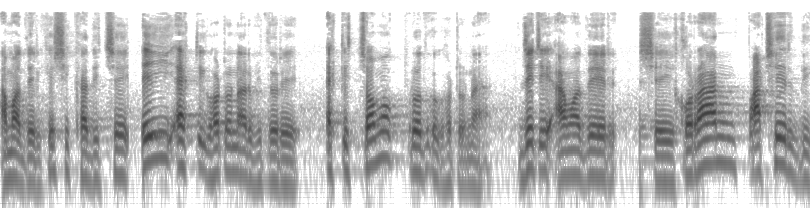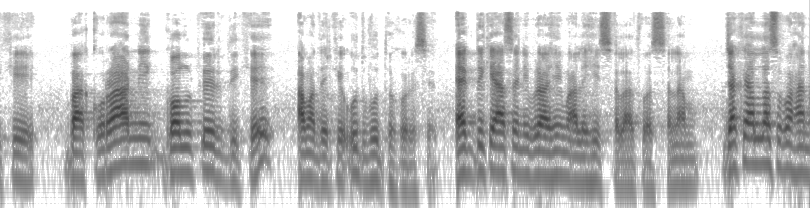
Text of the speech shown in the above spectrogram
আমাদেরকে শিক্ষা দিচ্ছে। এই একটি ঘটনার ভিতরে একটি চমকপ্রদ ঘটনা, যেটি আমাদের সেই কোরআন পাঠের দিকে বা কোরআনিক গল্পের দিকে আমাদেরকে উদ্বুদ্ধ করেছে। একদিকে আছেন ইব্রাহিম আলহি সালাতাম যাকে আল্লাহ সুবাহান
